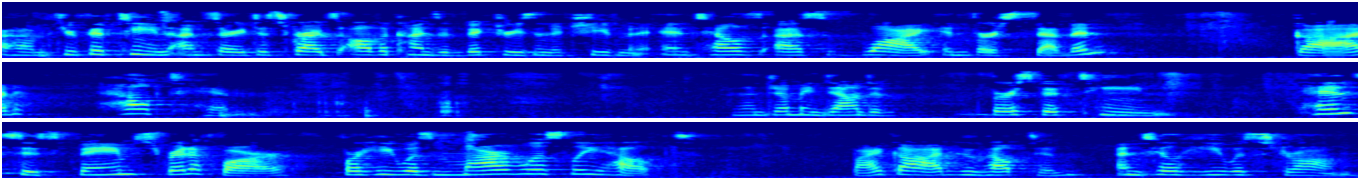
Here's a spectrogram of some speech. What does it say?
um, through 15, I'm sorry, describes all the kinds of victories and achievement and tells us why in verse 7 God helped him. And then jumping down to verse 15, Hence his fame spread afar, for he was marvelously helped by God who helped him until he was strong.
